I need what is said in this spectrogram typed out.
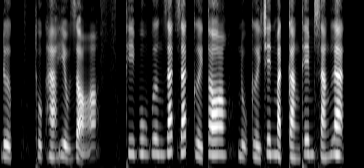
được, thuộc hạ hiểu rõ. Thi vu vương rát rát cười to, nụ cười trên mặt càng thêm sáng lạn.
